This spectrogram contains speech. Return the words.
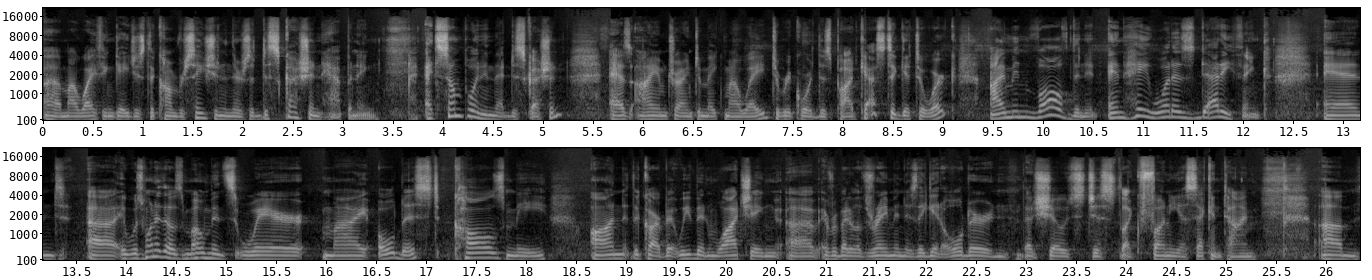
uh, my wife engages the conversation, and there's a discussion happening. At some point in that discussion, as I am trying to make my way to record this podcast to get to work, I'm involved in it. And hey, what does daddy think? And uh, it was one of those moments where my oldest calls me on the carpet. We've been watching uh, Everybody Loves Raymond as they get older, and that show's just like funny a second time. Um,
